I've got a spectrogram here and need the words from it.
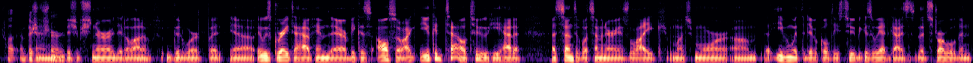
Father Bishop and Schnurr. Bishop Schnurr did a lot of good work, but yeah, it was great to have him there because also I, you could tell too he had a, a sense of what seminary is like, much more um, even with the difficulties too, because we had guys that struggled and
